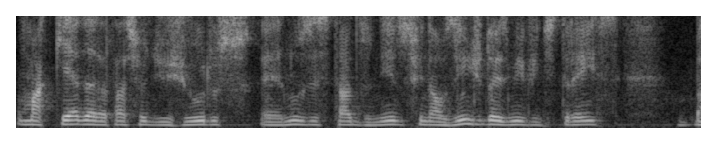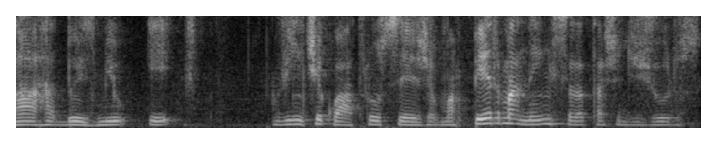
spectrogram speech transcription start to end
uma queda da taxa de juros é, nos Estados Unidos, finalzinho de 2023 barra 2024, ou seja, uma permanência da taxa de juros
